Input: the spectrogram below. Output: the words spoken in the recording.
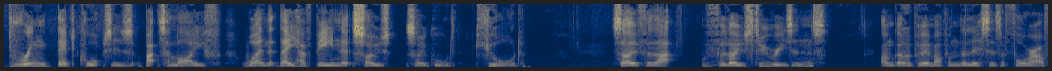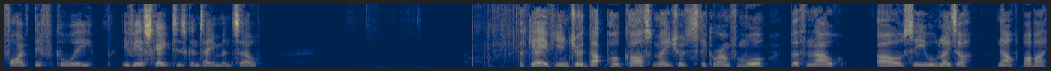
bring dead corpses back to life when they have been so so called cured. So for that for those two reasons, I'm gonna put him up on the list as a four out of five difficulty if he escaped his containment cell. Okay, if you enjoyed that podcast, make sure to stick around for more. But for now, I'll see you all later. Now, bye bye.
